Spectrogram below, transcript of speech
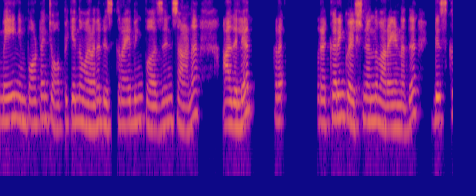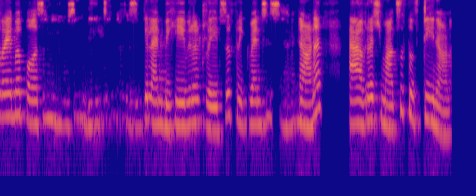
മെയിൻ ഇമ്പോർട്ടന്റ് ടോപ്പിക് എന്ന് പറയുന്നത് ഡിസ്ക്രൈബിംഗ് പേഴ്സൺസ് ആണ്. അതിൽ റെക്കറിംഗ് ക്വസ്റ്റൻ എന്ന് പറയുന്നത് describe a person using physical and behavioural traits frequency seven ആണ്. ആവറേജ് മാർക്സ് ഫിഫ്റ്റീൻ ആണ്.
